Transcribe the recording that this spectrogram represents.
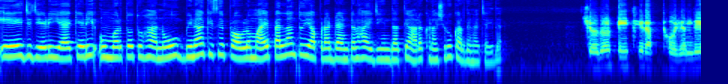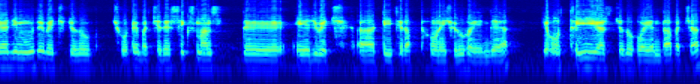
ਏਜ ਜਿਹੜੀ ਹੈ, ਕਿਹੜੀ ਉਮਰ ਤੋਂ ਤੁਹਾਨੂੰ ਬਿਨਾਂ ਕਿਸੇ ਪ੍ਰੋਬਲਮ ਆਏ, ਪਹਿਲਾਂ ਤੋਂ ਹੀ ਆਪਣਾ ਡੈਂਟਲ ਹਾਈਜੀਨ ਦਾ ਧਿਆਨ ਰੱਖਣਾ ਸ਼ੁਰੂ ਕਰ ਦੇਣਾ ਚਾਹੀਦਾ ਹੈ? ਜਦੋਂ ਟੀਥ ਇਰਪਟ ਹੋ ਜਾਂਦੇ ਆ ਜੀ ਮੂੰਹ ਦੇ ਵਿੱਚ, ਜਦੋਂ ਛੋਟੇ ਬੱਚੇ ਦੇ 6 ਮੰਥਸ ਦੇ ਏਜ ਵਿੱਚ ਟੀਥ ਇਰਪਟ ਹੋਣੇ ਸ਼ੁਰੂ ਹੋ ਜਾਂਦੇ ਆ। ਤੇ ਉਹ 3 ਇਅਰਸ ਜਦੋਂ ਹੋ ਜਾਂਦਾ ਬੱਚਾ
